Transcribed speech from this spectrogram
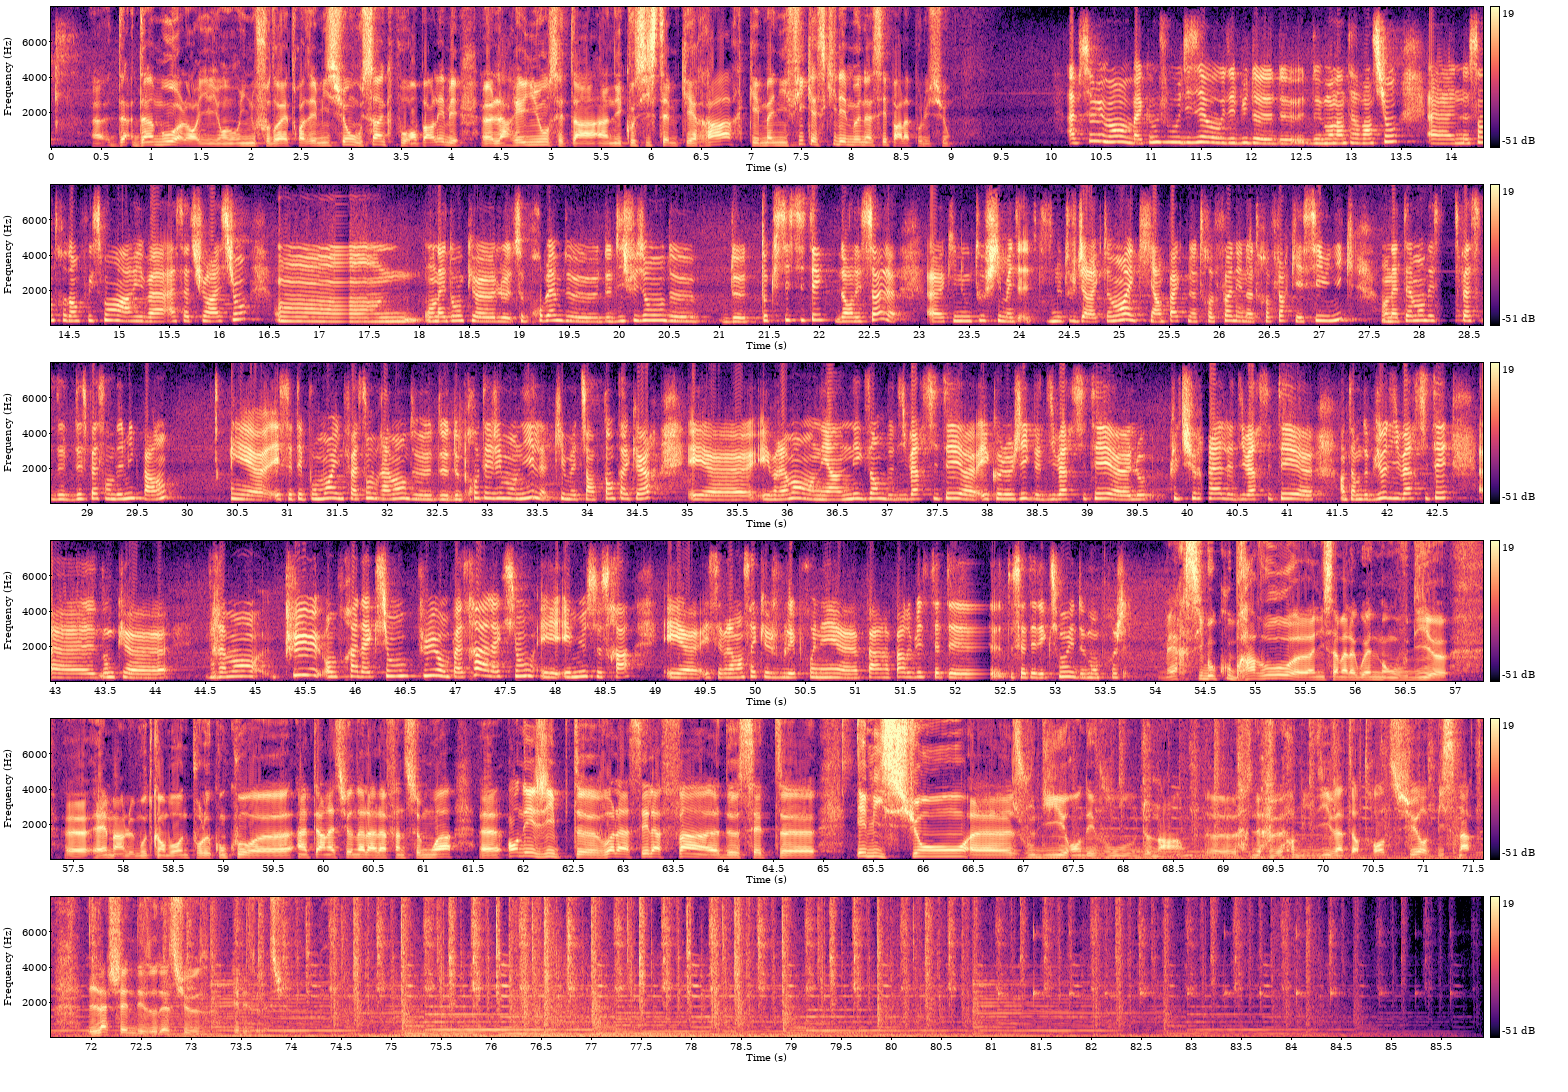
D'un mot, alors il, nous faudrait trois émissions ou cinq pour en parler, mais la Réunion, c'est un écosystème qui est rare, qui est magnifique. Est-ce qu'il est menacé par la pollution? Absolument. Bah, comme je vous disais au début de, mon intervention, euh, nos centres d'enfouissement arrivent à, saturation. On, a donc euh, ce problème de, diffusion de, toxicité dans les sols euh, qui, nous touche qui nous touche directement et qui impacte notre faune et notre flore qui est si unique. On a tellement d'espèces endémiques, pardon, euh, et, c'était pour moi une façon vraiment de, protéger mon île qui me tient tant à cœur. Et, euh, vraiment, on est un exemple de diversité euh, écologique, de diversité culturelle, de diversité en termes de biodiversité. donc, vraiment, plus on fera d'action, plus on passera à l'action et, mieux ce sera. Et, c'est vraiment ça que je voulais prôner par, le biais de cette, de cette élection et de mon projet. Merci beaucoup. Bravo, Anissa Malaguen. On vous dit. Euh, M, hein, le mot de Cambronne, pour le concours euh, international à la fin de ce mois euh, en Égypte. Voilà, c'est la fin de cette émission. je vous dis rendez-vous demain, 9h midi, 20h30 sur Bismart, la chaîne des audacieuses et des audacieux.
